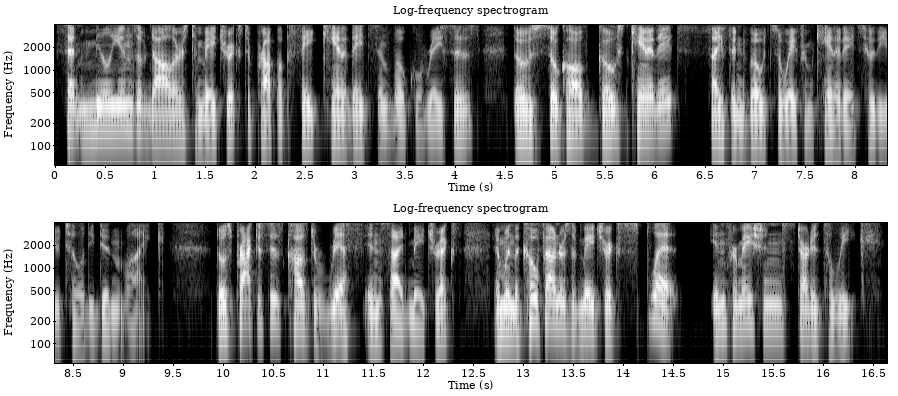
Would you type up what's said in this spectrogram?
sent millions of dollars to Matrix to prop up fake candidates in local races. Those so-called ghost candidates siphoned votes away from candidates who the utility didn't like. Those practices caused a rift inside Matrix, and when the co-founders of Matrix split, information started to leak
